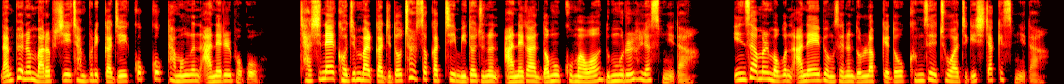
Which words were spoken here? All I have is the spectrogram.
남편은 말없이 잔뿌리까지 꼭꼭 다먹는 아내를 보고 자신의 거짓말까지도 철석같이 믿어주는 아내가 너무 고마워 눈물을 흘렸습니다. 인삼을 먹은 아내의 병세는 놀랍게도 금세 좋아지기 시작했습니다.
